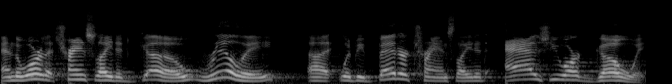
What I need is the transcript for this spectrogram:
And the word that translated go really uh, would be better translated as you are going.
